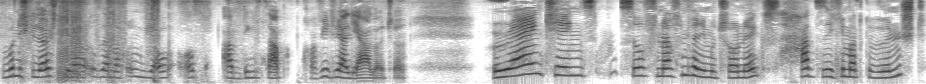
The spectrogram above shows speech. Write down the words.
wurde nicht gelöscht, die ist dann noch irgendwie aus, aus am Dings jeden Fall, ja, Leute. Rankings zu FNAF 5 Animatronics hat sich jemand gewünscht.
